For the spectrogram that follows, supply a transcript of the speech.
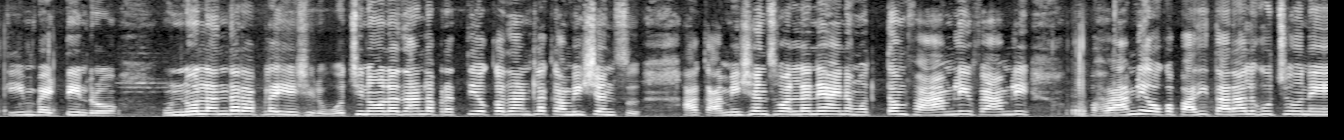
స్కీమ్ పెట్టిండ్రో ఉన్నోళ్ళందరూ అప్లై చేసిరు వచ్చిన వాళ్ళ దాంట్లో ప్రతి ఒక్క దాంట్లో కమిషన్స్. ఆ కమిషన్స్ వల్లనే ఆయన మొత్తం ఫ్యామిలీ ఫ్యామిలీ ఫ్యామిలీ ఒక పది తరాలు కూర్చొని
